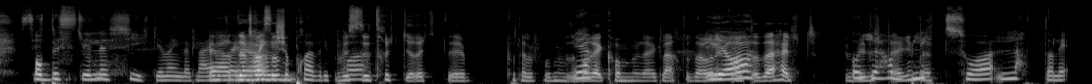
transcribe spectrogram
og bestille syke mengder klær. Ja, du trenger sånn- ikke å prøve de på. Hvis du trykker riktig på telefonen, så Ja. bare kommer det klær til det. Ja. Det er helt Og vilt, det har egentlig. blitt så latterlig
